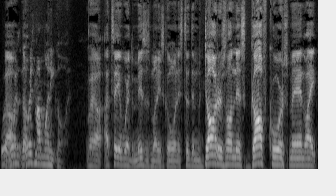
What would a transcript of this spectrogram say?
Where, Oh, where's, no. where's my money going? Well, I tell you where the Mrs. Money's going is to them daughters on this golf course, man. Like,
